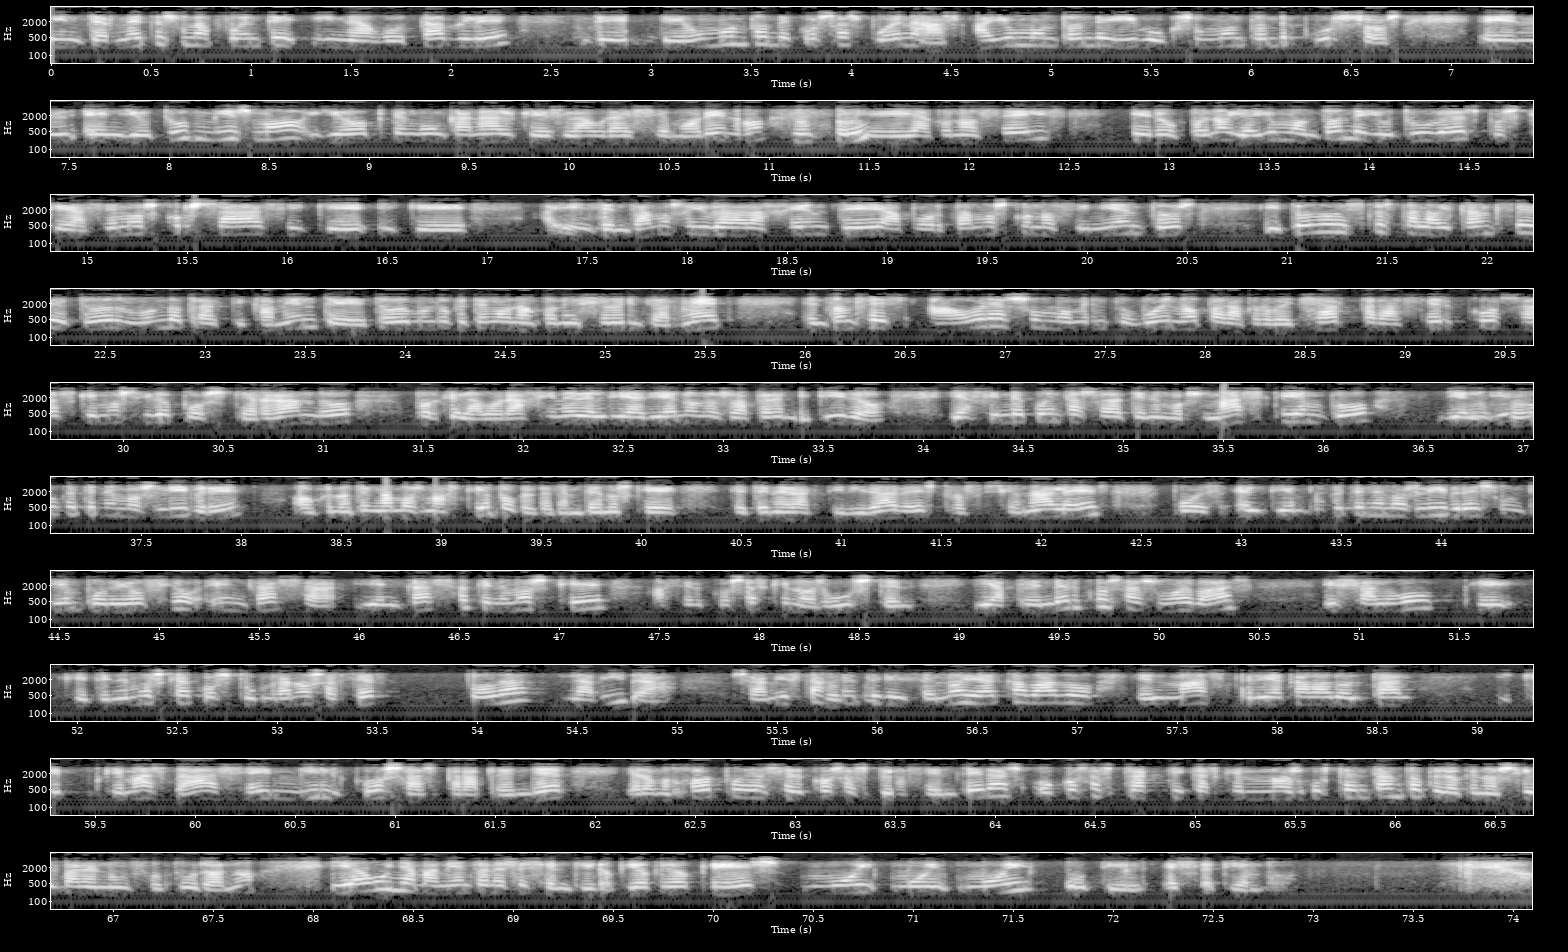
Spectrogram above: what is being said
Internet es una fuente inagotable de, de, un montón de cosas buenas. Hay un montón de ebooks, un montón de cursos. En, en YouTube mismo, yo tengo un canal que es Laura S. Moreno, que ya conocéis, pero bueno, y hay un montón de youtubers pues que hacemos cosas y que, y que intentamos ayudar a la gente, aportamos conocimientos y todo esto está al alcance de todo el mundo prácticamente, de todo el mundo que tenga una conexión a Internet. Entonces, ahora es un momento bueno para aprovechar para hacer cosas que hemos ido postergando porque la vorágine del día a día no nos lo ha permitido. Y a fin de cuentas ahora tenemos más tiempo y el tiempo que tenemos libre, aunque no tengamos más tiempo, que tenemos que, tener actividades profesionales, pues el tiempo que tenemos libre es un tiempo de ocio en casa. Y en casa tenemos que hacer cosas que nos gusten. Y aprender cosas nuevas es algo que, que tenemos que acostumbrarnos a hacer toda la vida. O sea, a mí esta gente que dice, no, ya he acabado el máster, ya he acabado el tal, ¿Y qué, más da? Si hay mil cosas para aprender y a lo mejor pueden ser cosas placenteras o cosas prácticas que no nos gusten tanto pero que nos sirvan en un futuro, ¿no? Y hago un llamamiento en ese sentido, que yo creo que es muy, muy, muy útil este tiempo.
